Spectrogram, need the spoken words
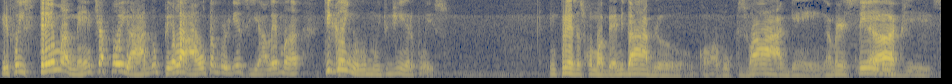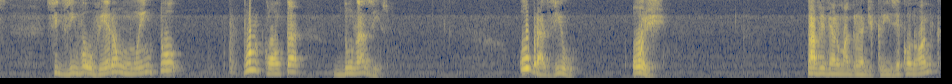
ele foi extremamente apoiado pela alta burguesia alemã, que ganhou muito dinheiro com isso. Empresas como a BMW, a Volkswagen, a Mercedes, se desenvolveram muito por conta do nazismo. O Brasil, hoje, está vivendo uma grande crise econômica,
